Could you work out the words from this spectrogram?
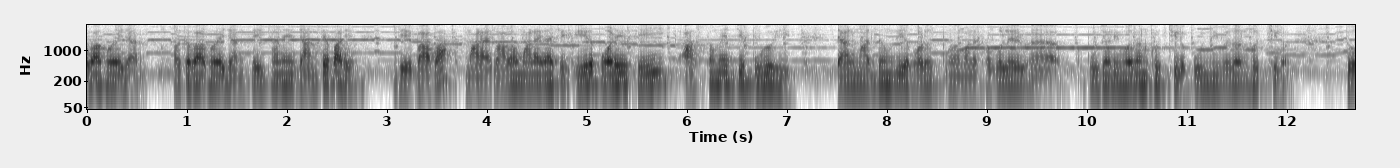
অবাক হয়ে যান, হতবাক হয়ে যান। সেইখানে জানতে পারে যে বাবা মারা বাবা মারা গেছে। এরপরে সেই আশ্রমের যে পুরোহিত যার মাধ্যম দিয়ে ভরত মানে সকলের পূজা নিবেদন করছিল ফুল নিবেদন করছিল। তো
